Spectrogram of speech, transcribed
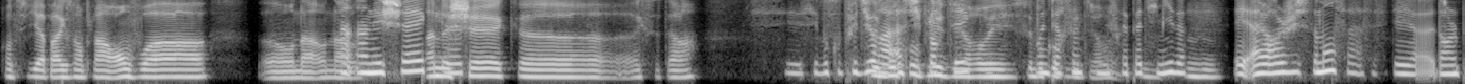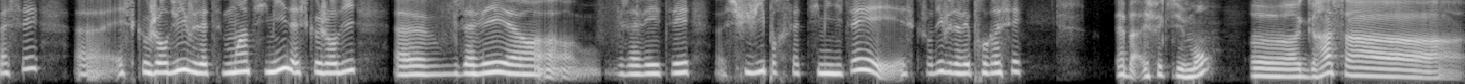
quand il y a par exemple un renvoi, euh, on a on a Un, un échec. un euh, échec, euh, etc. C'est c'est c'est beaucoup plus dur C'est à, à supporter dur, oui, c'est pour une personne qui ne serait pas timide. Mhm. Et alors justement, ça, ça c'était euh, dans le passé. Euh, Est-ce qu'aujourd'hui vous êtes moins timide? Est-ce qu'aujourd'hui euh, vous avez euh, vous avez été suivi pour cette timidité Et est-ce qu'aujourd'hui vous avez progressé? Eh ben, effectivement, grâce à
